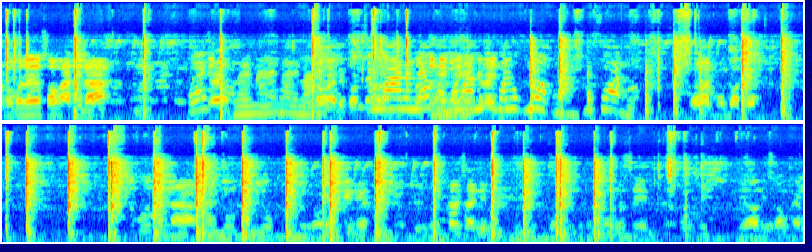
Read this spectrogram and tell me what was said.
เอาไปเลยสองอันเลยละไหนไหมไหนไหมสองอันเลยบอกจังหวะนั่นและค่ะจังหวะนี้ว่าลูกลวกนะไม่ซ่อนสองอันผมบอกเนี่ยมันอะยุงทำยุงจริงใช่ใช่นี่เดี๋ยวสองแผ่น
